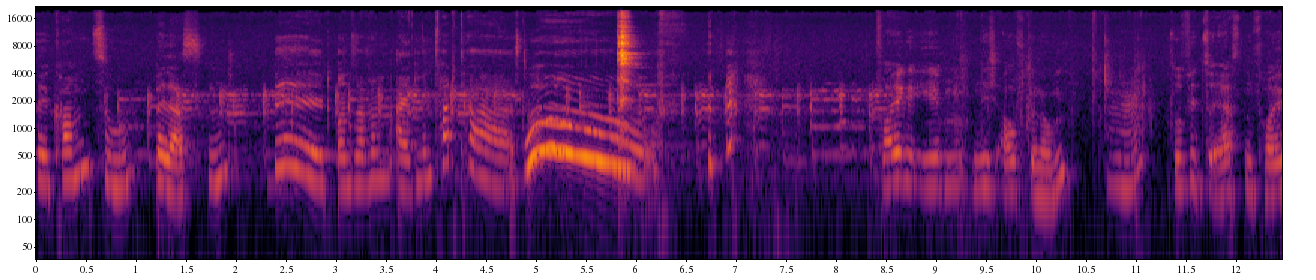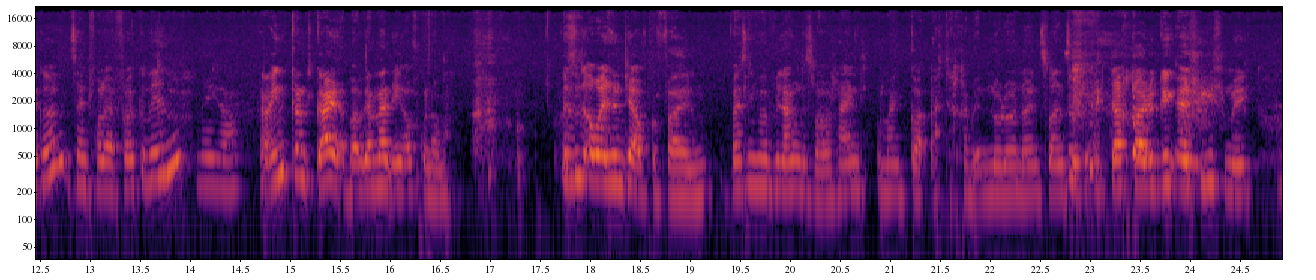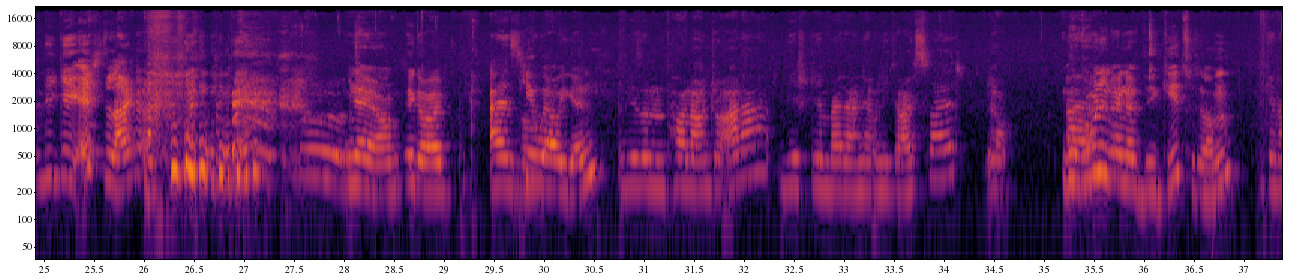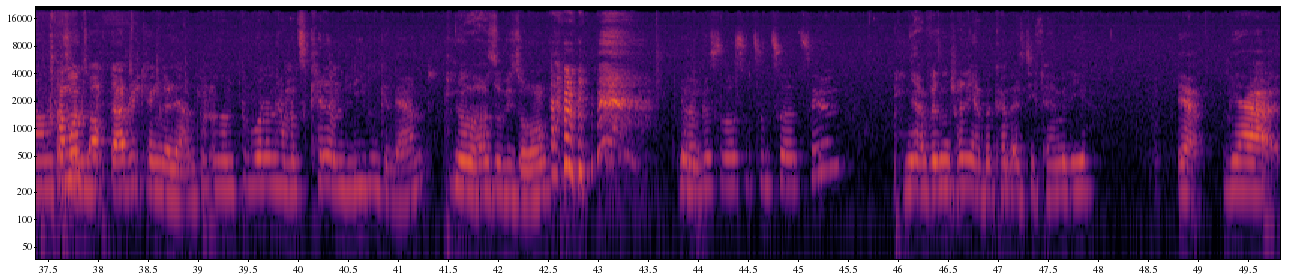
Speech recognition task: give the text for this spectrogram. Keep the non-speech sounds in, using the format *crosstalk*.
Willkommen zu Belastend. Mit unserem eigenen Podcast. Woo! *laughs* Folge eben nicht aufgenommen. Mhm. So viel zur ersten Folge. Ist ein voller Erfolg gewesen. Mega. Ja, eigentlich ganz geil, aber wir haben halt nicht aufgenommen. *laughs* Wir sind aber hinterher aufgefallen. Ich weiß nicht mal, wie lange das war. Wahrscheinlich, oh mein Gott, ich dachte gerade *laughs* 0,29. Ich dachte gerade, ging erschießt mich. Die ging echt lange. Naja, egal. Also, Here we are again. wir sind Paula und Joanna. Wir studieren beide an der Uni Greifswald. Ja. Wir Äh, wohnen in einer WG zusammen. Genau, Haben uns auch dadurch kennengelernt. mit unseren Bewohnern haben uns kennen und lieben gelernt. Ja, sowieso. *laughs* Ja. Ja. Willst du was dazu zu erzählen? Ja, wir sind schon eher bekannt als die Family. Ja, wir.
